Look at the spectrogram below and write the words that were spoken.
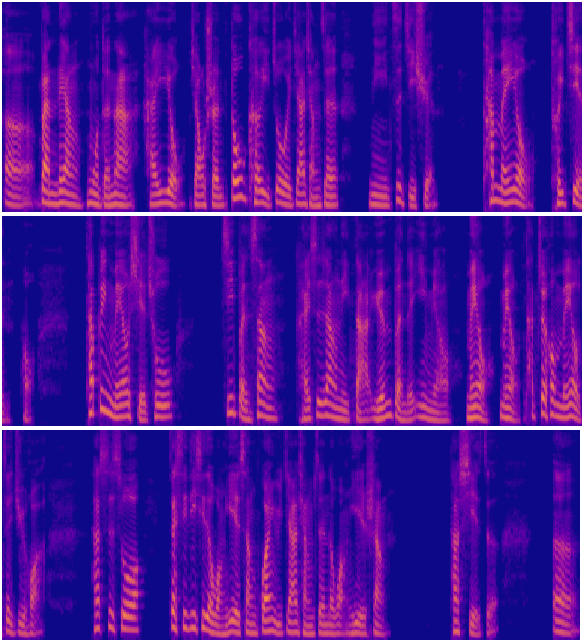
呃半量莫德纳还有胶生都可以作为加强针，你自己选。他没有推荐哦，他并没有写出，基本上还是让你打原本的疫苗，没有没有，他最后没有这句话，他是说在 CDC 的网页上，关于加强针的网页上。他写着，呃，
